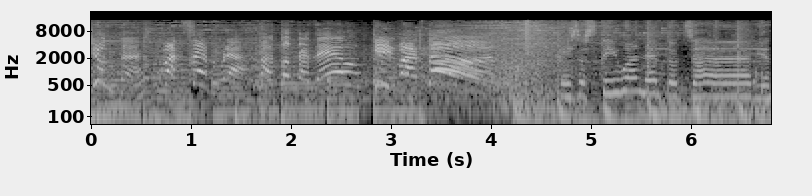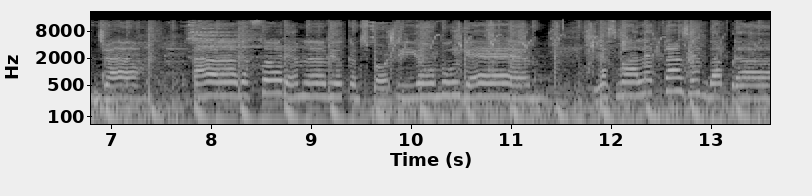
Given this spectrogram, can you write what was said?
Juntes, per sempre, a tot arreu i per tot! És estiu, anem tots a viatjar. Agafarem l'avió que ens porti on vulguem. Les maletes hem de preparar.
